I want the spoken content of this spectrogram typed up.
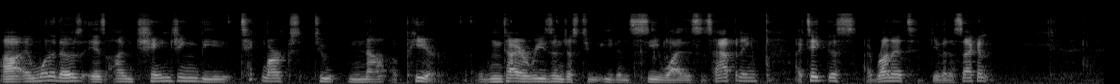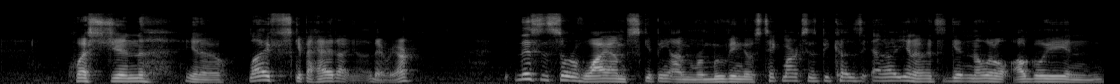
Uh, and one of those is I'm changing the tick marks to not appear. The entire reason just to even see why this is happening. I take this, I run it, give it a second. Question, you know, life, skip ahead. I, there we are. This is sort of why I'm skipping, I'm removing those tick marks is because, uh, you know, it's getting a little ugly and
